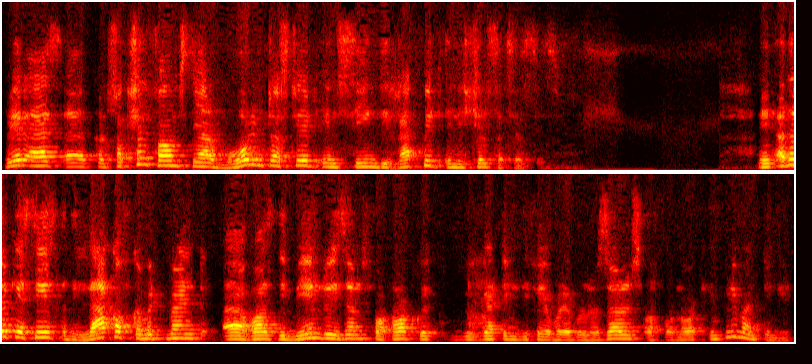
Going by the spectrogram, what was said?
Whereas uh, construction firms, they are more interested in seeing the rapid initial successes. In other cases, the lack of commitment uh, was the main reason for not getting the favorable results or for not implementing it.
